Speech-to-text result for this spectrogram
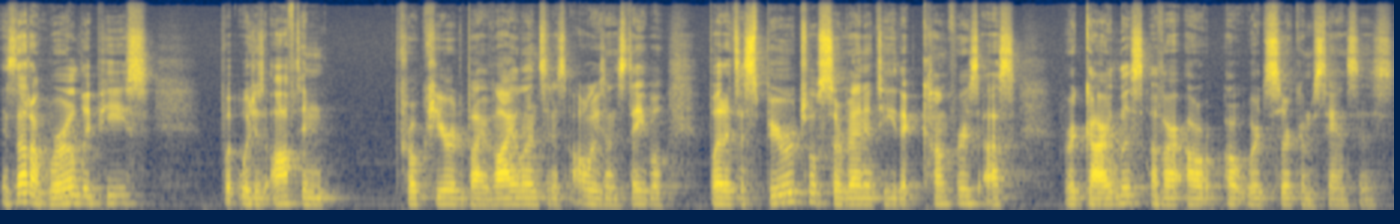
It's not a worldly peace, but which is often procured by violence and is always unstable, but it's a spiritual serenity that comforts us regardless of our outward circumstances.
